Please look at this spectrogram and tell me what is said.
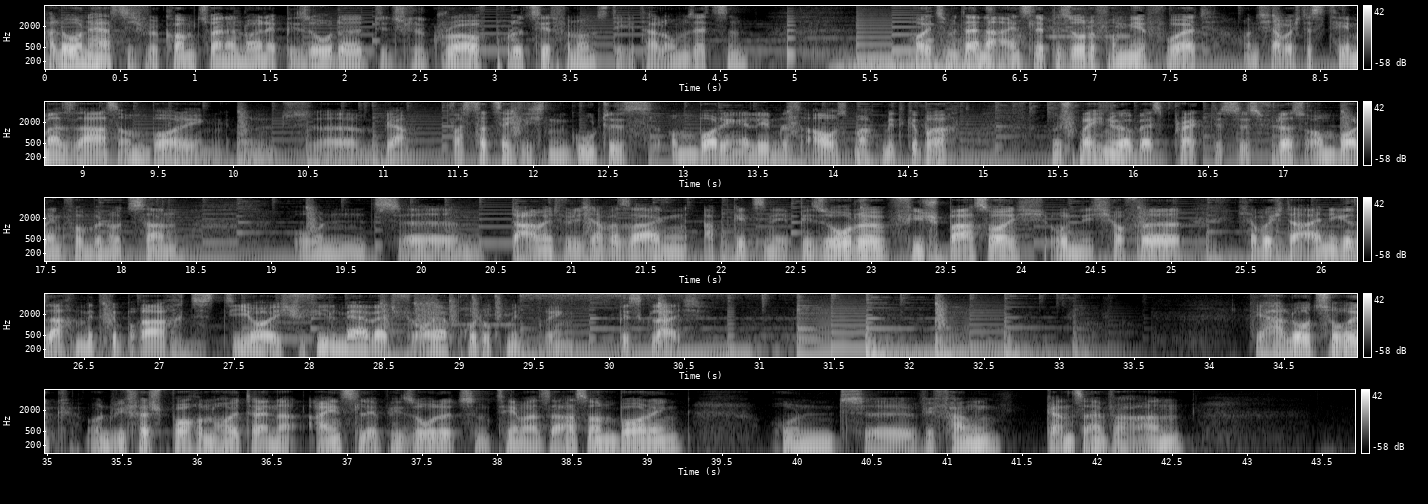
Hallo und herzlich willkommen zu einer neuen Episode Digital Growth, produziert von uns Digital Umsetzen. Heute mit einer Einzelepisode von mir, Fuad, und ich habe euch das Thema SaaS Onboarding und äh, ja, was tatsächlich ein gutes Onboarding-Erlebnis ausmacht, mitgebracht. Wir sprechen über Best Practices für das Onboarding von Benutzern und äh, damit würde ich einfach sagen, ab geht's in die Episode. Viel Spaß euch und ich hoffe, ich habe euch da einige Sachen mitgebracht, die euch viel Mehrwert für euer Produkt mitbringen. Bis gleich. Ja, hallo zurück und wie versprochen heute eine Einzelepisode zum Thema SaaS Onboarding und äh, wir fangen ganz einfach an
